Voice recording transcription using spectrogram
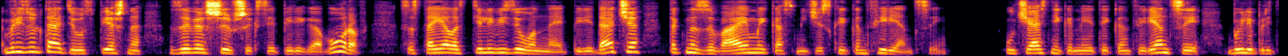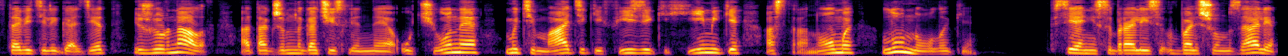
В результате успешно завершившихся переговоров состоялась телевизионная передача так называемой космической конференции. Участниками этой конференции были представители газет и журналов, а также многочисленные ученые, математики, физики, химики, астрономы, лунологи. Все они собрались в большом зале,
